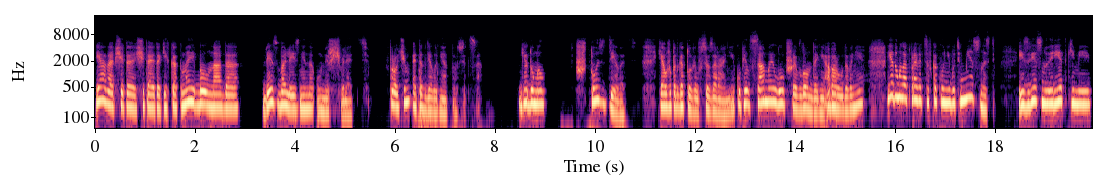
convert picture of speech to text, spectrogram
Я вообще-то считаю таких, как Мейбл, надо безболезненно умерщвлять. Впрочем, это к делу не относится. Я думал, что сделать? Я уже подготовил все заранее, купил самое лучшее в Лондоне оборудование. Я думал отправиться в какую-нибудь местность, известную редкими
